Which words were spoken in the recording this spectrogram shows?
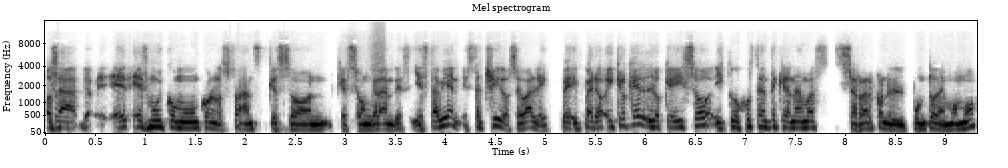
o sea, es, es muy común con los fans que son, que son grandes y está bien, está chido, se vale. Pero, y creo que lo que hizo y justamente quería nada más cerrar con el punto de Momo,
